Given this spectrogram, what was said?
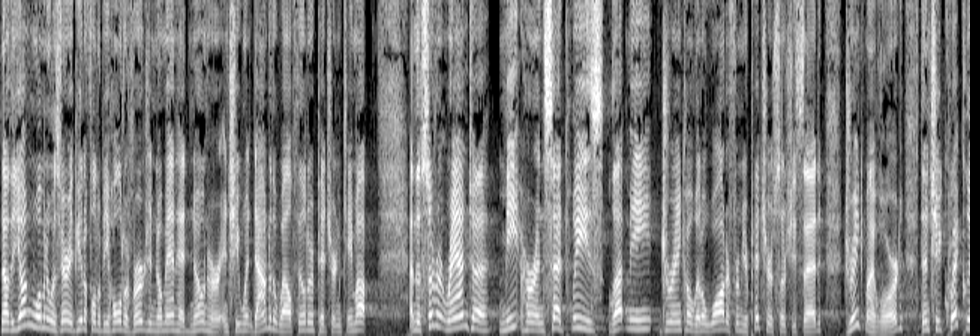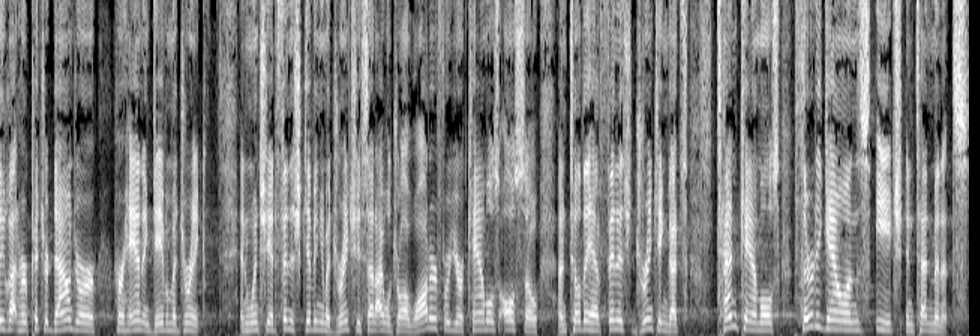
Now the young woman was very beautiful to behold, a virgin, no man had known her, and she went down to the well, filled her pitcher, and came up. And the servant ran to meet her and said, Please let me drink a little water from your pitcher. So she said, Drink, my lord. Then she quickly let her pitcher down to her, her hand and gave him a drink. And when she had finished giving him a drink, she said, I will draw water for your camels also until they have finished drinking. That's 10 camels, 30 gallons each in 10 minutes.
